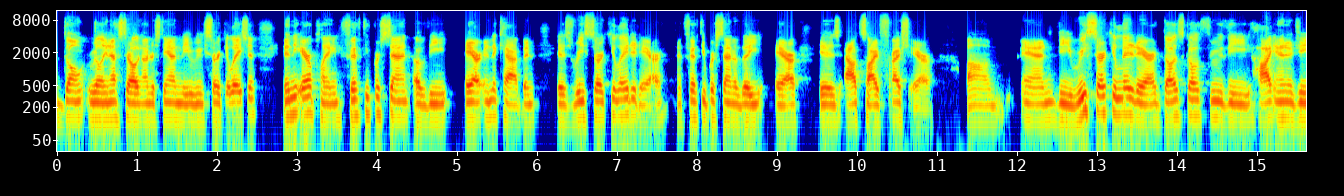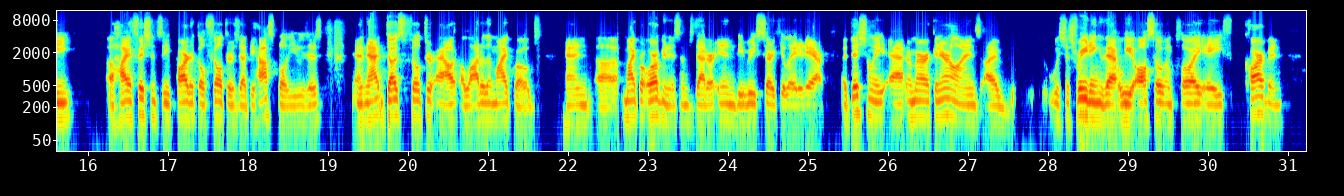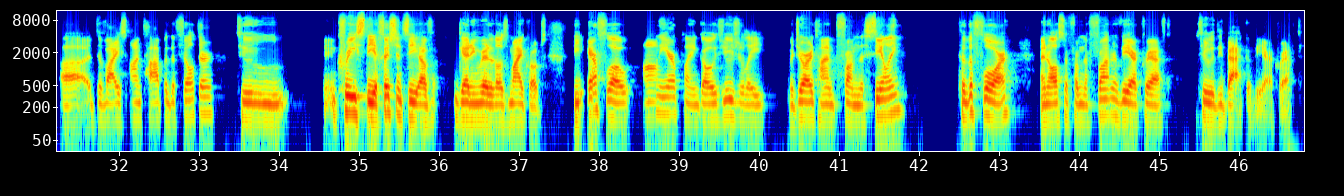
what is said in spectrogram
don't really necessarily understand the recirculation. In the airplane, 50% of the air in the cabin is recirculated air, and 50% of the air is outside fresh air. Um, and the recirculated air does go through the high energy uh, high efficiency particle filters that the hospital uses, and that does filter out a lot of the microbes and uh, microorganisms that are in the recirculated air. Additionally, at American Airlines, I was just reading that we also employ a carbon uh, device on top of the filter to increase the efficiency of getting rid of those microbes. The airflow on the airplane goes usually majority of the time from the ceiling to the floor and also from the front of the aircraft to the back of the aircraft.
